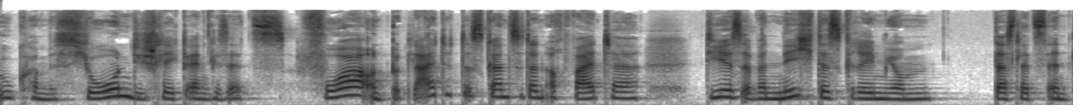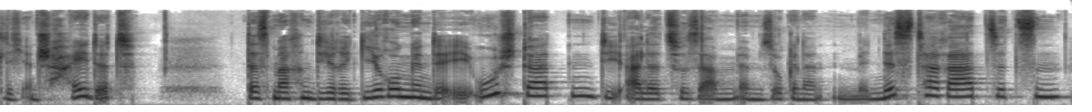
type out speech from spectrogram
EU-Kommission, die schlägt ein Gesetz vor und begleitet das Ganze dann auch weiter. Die ist aber nicht das Gremium, das letztendlich entscheidet. Das machen die Regierungen der EU-Staaten, die alle zusammen im sogenannten Ministerrat sitzen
